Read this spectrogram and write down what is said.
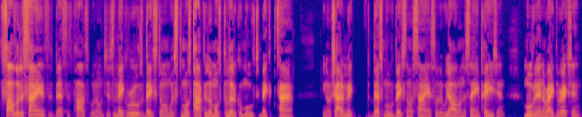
follow the science as best as possible. Don't just make rules based on what's the most popular, most political move to make at the time. You know, try to make the best move based on science so that we all on the same page and moving in the right direction.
